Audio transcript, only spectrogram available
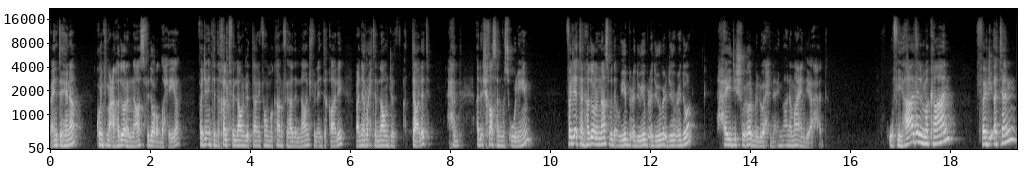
فأنت هنا كنت مع هذول الناس في دور الضحية فجأة أنت دخلت في ال lounge الثاني فهم كانوا في هذا ال lounge في الانتقالي بعدين رحت ال lounge الثالث حق الأشخاص المسؤولين. فجأة هذول الناس بدأوا يبعدوا يبعدوا يبعدوا يبعدوا. حيجي شعور بالوحدة إنه أنا ما عندي أحد. وفي هذا المكان فجأة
